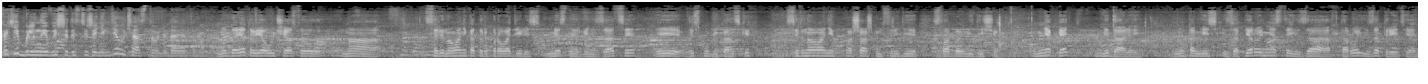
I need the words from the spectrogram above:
Какие были наивысшие достижения? Где участвовали до этого? Ну, до этого я участвовал на соревнованиях, которые проводились в местной организации и в республиканских соревнованиях по шашкам среди слабовидящих. У меня пять медалей. Ну, там есть и за первое место, и за второе, и за третье.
